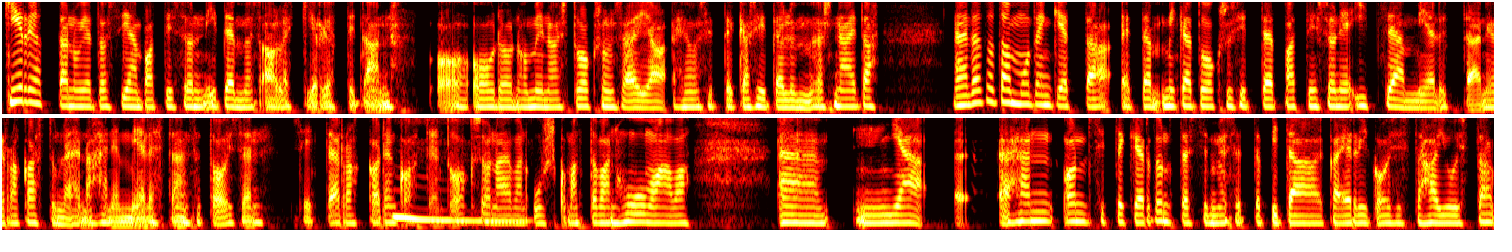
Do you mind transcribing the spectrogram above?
kirjoittanut ja tosiaan Pattison itse myös allekirjoitti tämän oudon ominaistuoksunsa ja he on sitten käsitellyt myös näitä, näitä tota muutenkin, että, että mikä tuoksu sitten Pattisonia itseään miellyttää, niin rakastuneena hänen mielestään se toisen sitten rakkauden kohteen Mm. tuoksu on aivan uskomattoman huumaava. Ää, ja äh, hän on sitten kertonut tässä myös, että pitää aika erikoisista hajuista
